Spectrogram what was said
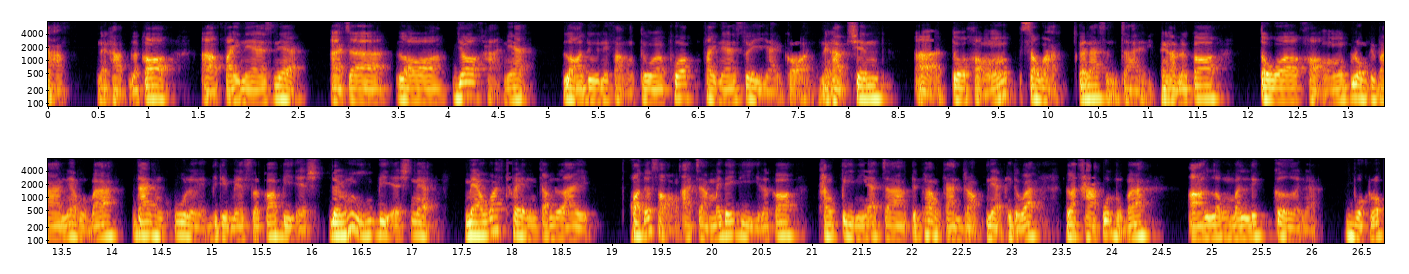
GAF นะครับ แล้วก็ไฟแนนซ์เนี่ยอาจจะรอย่อขาเนี่ยรอดูในฝั่งของตัวพวกไฟแนนซ์ตัวใหญ่ๆก่อนนะครับ เช่น ตัวของสวัสด์ก็น่าสนใจนะครับ แล้วก็ตัวของโรงพยาบาลเนี่ยผมว่าได้ทั้งคู่เลย BDMs แล้วก็ BH โดยเฉพาะอย่างยิ่ง BH เนี่ยแม้ว่าเทรนด์กำไรควอเตอร์สองอาจจะไม่ได้ดี แล้วก็ทั้งปีนี้อาจจะเป็นภาพของการ drop เนี่ยเพียงแต่ว่าราคาหุ้นผมว่าอ่าลงมาลึกเกินอะบวกลบ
